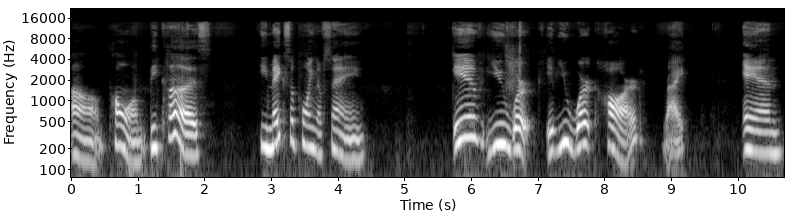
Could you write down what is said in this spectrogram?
um, poem because he makes a point of saying if you work if you work hard right and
